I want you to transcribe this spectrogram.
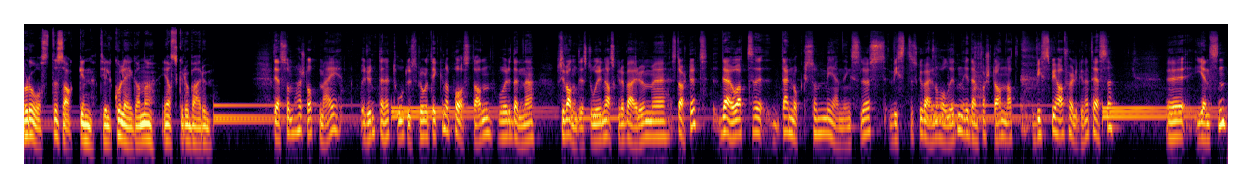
blåste saken til kollegaene i Asker og Bærum. Det som har slått meg rundt denne 2000-problematikken og påstanden hvor denne vandrehistorien i Asker og Bærum eh, startet, det er jo at eh, det er nokså meningsløs hvis det skulle være noe hold i den, i den forstand at hvis vi har følgende tese eh, Jensen,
